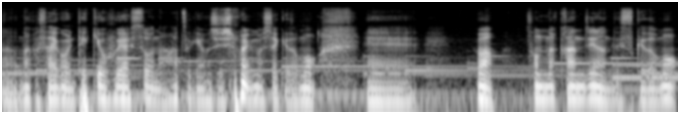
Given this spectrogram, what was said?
あのなんか最後に敵を増やしそうな発言をしてしまいましたけども、えー、は、そんな感じなんですけども、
